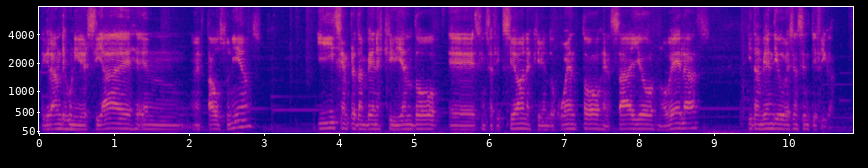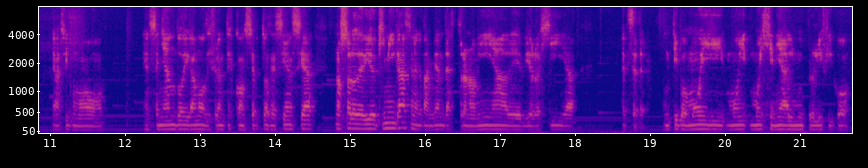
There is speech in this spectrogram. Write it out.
de grandes universidades en, Estados Unidos, y siempre también escribiendo eh, ciencia ficción, escribiendo cuentos, ensayos, novelas, y también divulgación científica, así como enseñando, digamos, diferentes conceptos de ciencia, no solo de bioquímica, sino que también de astronomía, de biología, etc. Un tipo muy, muy, muy genial, muy prolífico,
